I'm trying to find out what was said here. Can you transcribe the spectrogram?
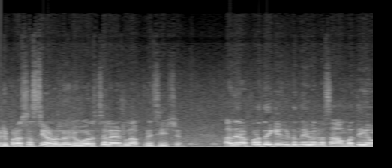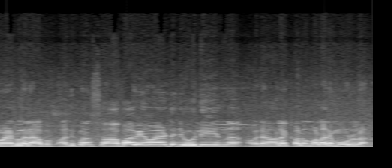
ഒരു പ്രശസ്തി ഉണ്ടല്ലോ ഒരു വെർച്വൽ ആയിട്ടുള്ള അപ്രിസിയേഷൻ അതിനപ്പുറത്തേക്ക് കിട്ടുന്ന ഇവരുടെ സാമ്പത്തികമായിട്ടുള്ള ലാഭം. അതിപ്പം സ്വാഭാവികമായിട്ട് ജോലി ചെയ്യുന്ന ഒരാളെക്കാളും വളരെ മുകളിലാണ്.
